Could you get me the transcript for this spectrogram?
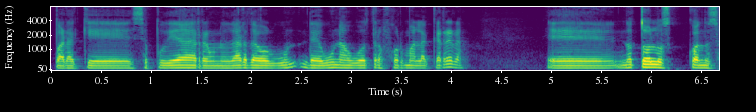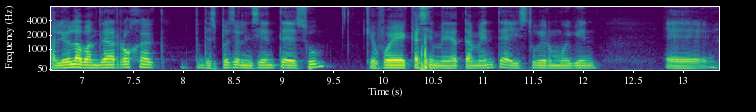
para que se pudiera reanudar de, de una u otra forma la carrera. Eh, no todos los, cuando salió la bandera roja después del incidente de Zoom, que fue casi inmediatamente, ahí estuvieron muy bien eh,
